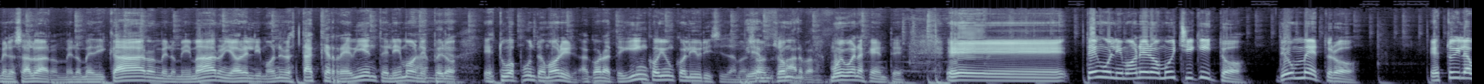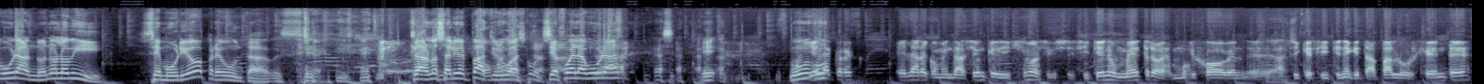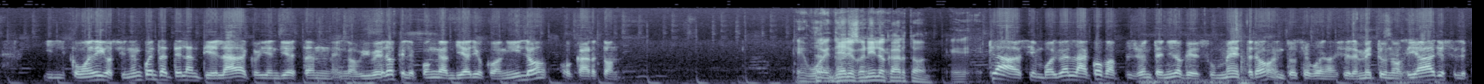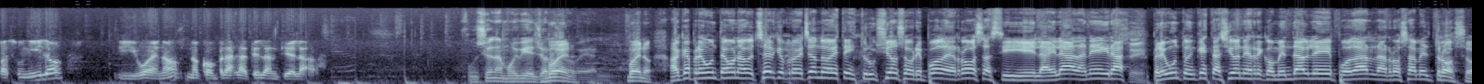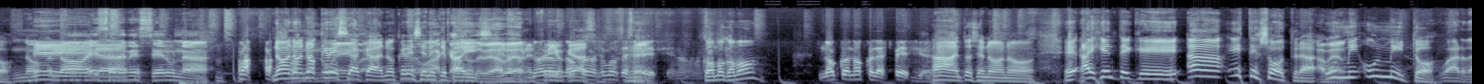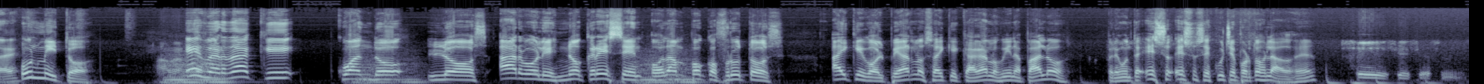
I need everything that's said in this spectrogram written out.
Me lo salvaron, me lo medicaron, me lo mimaron y ahora el limonero está que reviente limones, Ah, pero estuvo a punto de morir. Acuérdate, Ginkgo y un colibrí se llama. Bien, son muy buena gente. Eh, tengo un limonero muy chiquito, de un metro. Estoy laburando, no lo vi. ¿Se murió? Pregunta. Sí. claro, no salió del patio el guaso. Se fue a laburar. Eh, un- Y es un- la, corre- es la recomendación que dijimos, si, si- si tiene un metro es muy joven, eh, así que sí tiene que taparlo urgente. Y como digo, si no encuentra tela antihelada, que hoy en día están en los viveros, que le pongan diario con hilo o cartón. es bueno. diario con hilo, Eh, cartón. eh, Claro, sin envolver la copa, yo he entendido que es un metro, entonces bueno, se le mete unos diarios, se le pasa un hilo y bueno, no compras la tela antihelada. Funciona muy bien. Yo Bueno, al- bueno, acá pregunta uno, Sergio, aprovechando esta instrucción sobre poda de rosas y la helada negra, Sí. pregunto en qué estación es recomendable podar la rosame el trozo. No, Mira. no, esa debe ser una. No, no, no crece nueva. acá, no crece en No, este acá no país. debe haber. No, no, conocemos la Sí. especie, no, ¿Cómo, cómo? no conozco la especie. Ah, entonces no, no. Eh, hay gente que. Ah, esta es otra. A ver. Un, un mito. Guarda, ¿eh? Un mito. A ver. ¿Es verdad que cuando los árboles no crecen o dan pocos frutos, hay que golpearlos, hay que cagarlos bien a palos? Pregunta, eso, eso se escucha por todos lados, ¿eh? Sí, sí, sí. sí.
